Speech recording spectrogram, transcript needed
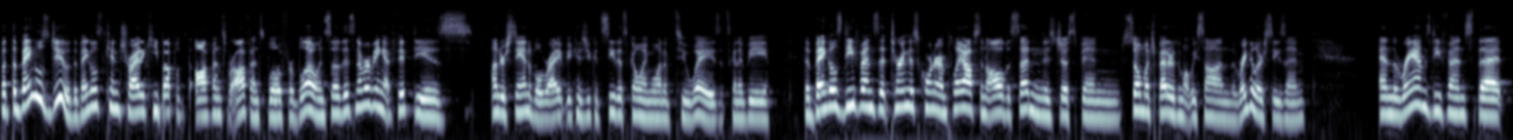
But the Bengals do. The Bengals can try to keep up with offense for offense, blow for blow. And so this number being at 50 is understandable, right? Because you could see this going one of two ways. It's going to be the Bengals defense that turned this corner in playoffs and all of a sudden has just been so much better than what we saw in the regular season. And the Rams defense that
